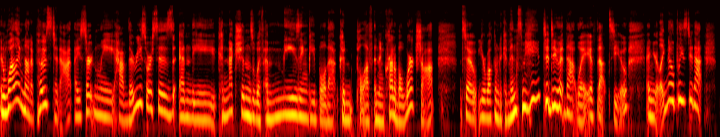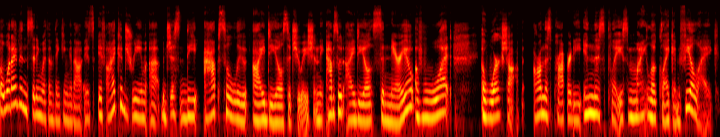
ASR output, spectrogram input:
And while I'm not opposed to that, I certainly have the resources and the connections with amazing people that could pull off an incredible workshop. So you're welcome to convince me to do it that way if that's you. And you're like, no, please do that. But what I've been sitting with and thinking about is if I could dream up just the absolute ideal situation, the absolute ideal scenario of what a workshop on this property in this place might look like and feel like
